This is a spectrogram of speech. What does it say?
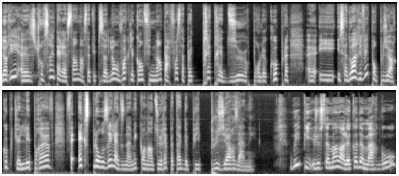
Laurie, euh, je trouve ça intéressant dans cet épisode-là. On voit que le confinement, parfois, ça peut être très, très dur pour le couple. Euh, et, et, ça doit arriver pour plusieurs couples que l'épreuve fait exploser la dynamique qu'on endurait peut-être depuis plusieurs années. Oui, puis justement, dans le cas de Margot,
